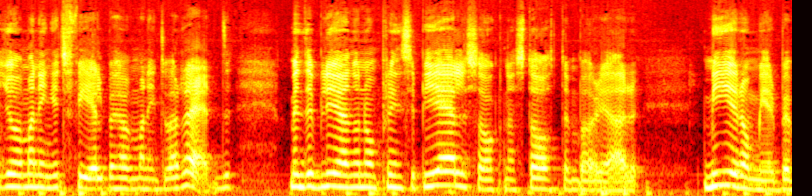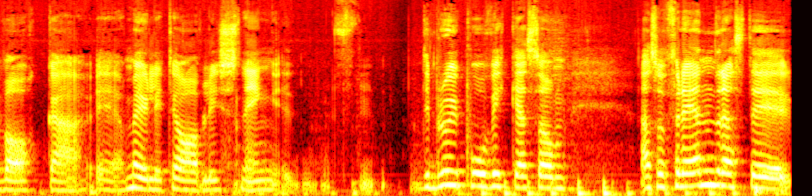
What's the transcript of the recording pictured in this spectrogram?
Gör man inget fel behöver man inte vara rädd. Men det blir ju ändå någon principiell sak när staten börjar mer och mer bevaka eh, möjlighet till avlyssning. Det beror ju på vilka som, alltså förändras det,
